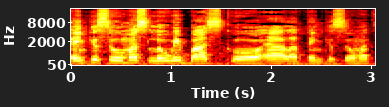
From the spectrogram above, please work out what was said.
Thank you so much, Lowe Basco. Ella, thank you so much.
